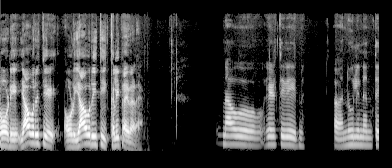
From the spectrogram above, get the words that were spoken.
ನೋಡಿ ಯಾವ ರೀತಿ ಅವಳು ಯಾವ ರೀತಿ ಕಲಿತಾ ಇದ್ದಾಳೆ? ನಾವು ಹೇಳ್ತೀವಿ ನೂಲಿನಂತೆ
